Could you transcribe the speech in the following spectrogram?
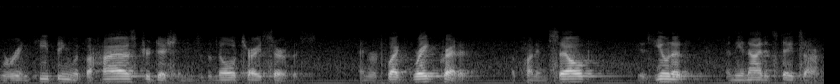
were in keeping with the highest traditions of the military service and reflect great credit upon himself, his unit, and the United States Army.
